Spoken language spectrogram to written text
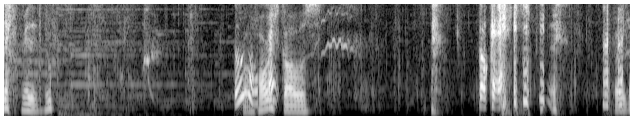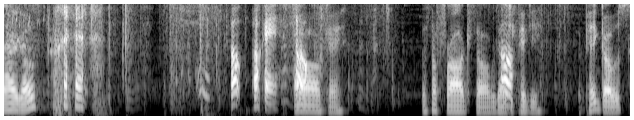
Yeah, made it. Ooh. The Ooh, horse goes. Okay. Where's now it goes? oh, okay. So, Oh, okay. There's no frog, so we got Oh. the piggy. The pig goes.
